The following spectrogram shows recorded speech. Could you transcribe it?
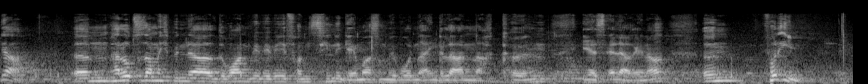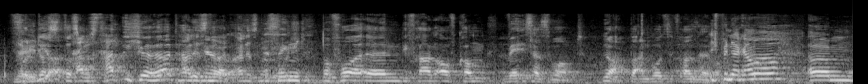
Ja, ähm, hallo zusammen, ich bin der The One WWW von Cinegamers und wir wurden eingeladen nach Köln, ESL Arena, ähm, von ihm. Von Nee, dir. das- das hab, hab ich gehört, hab Alles ich nur- gehört. alles nur Deswegen, Gerüchte. bevor äh, die Fragen aufkommen, wer ist das überhaupt? Ja, beantwortet die Frage selber. Ich bin der Gamma, ähm,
